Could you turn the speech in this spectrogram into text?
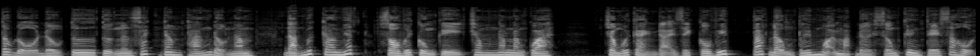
tốc độ đầu tư từ ngân sách 5 tháng đầu năm đạt mức cao nhất so với cùng kỳ trong 5 năm qua. Trong bối cảnh đại dịch COVID tác động tới mọi mặt đời sống kinh tế xã hội,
